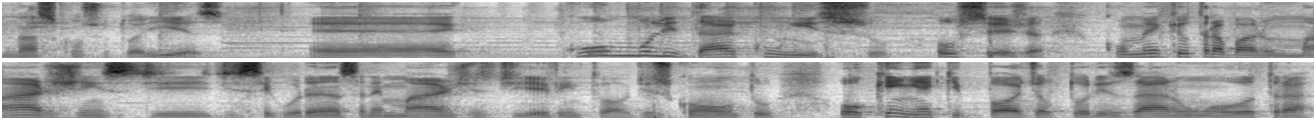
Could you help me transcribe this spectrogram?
nas consultorias é, como lidar com isso, ou seja, como é que eu trabalho margens de, de segurança, né, margens de eventual desconto, ou quem é que pode autorizar uma ou outra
